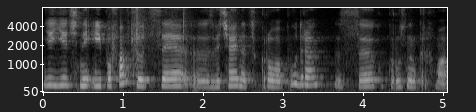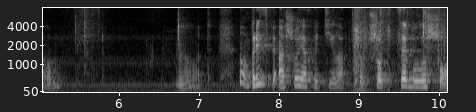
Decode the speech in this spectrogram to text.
яєчний, і по факту це е, звичайна цукрова пудра з кукурузним крахмалом. От. Ну, в принципі, а що я хотіла? Щоб, щоб це було що?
